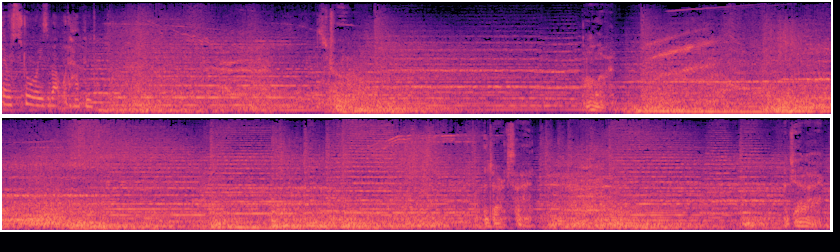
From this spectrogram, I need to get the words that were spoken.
There are stories about what happened. Side. A Jedi.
